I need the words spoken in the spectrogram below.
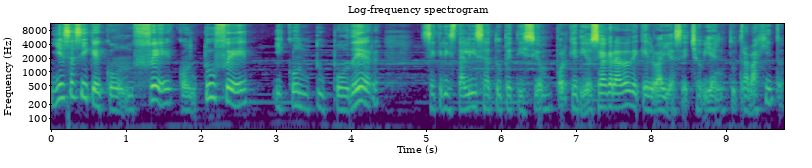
Y es así que con fe, con tu fe y con tu poder, se cristaliza tu petición, porque Dios se agrada de que lo hayas hecho bien, tu trabajito.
